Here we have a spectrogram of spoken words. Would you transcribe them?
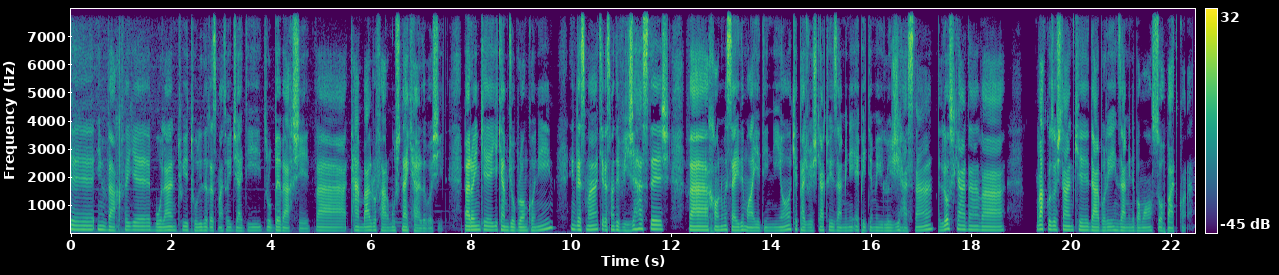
که این وقفه بلند توی تولید قسمت های جدید رو ببخشید و تنبل رو فراموش نکرده باشید. برای اینکه یکم جبران کنیم این قسمت یه قسمت ویژه هستش و خانم سعید معیدی نیا که پژوهشگر توی زمینه اپیدمیولوژی هستن لطف کردن و وقت گذاشتن که درباره این زمینه با ما صحبت کنن.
